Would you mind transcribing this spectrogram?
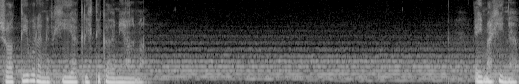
yo activo la energía crística de mi alma. e imagina,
